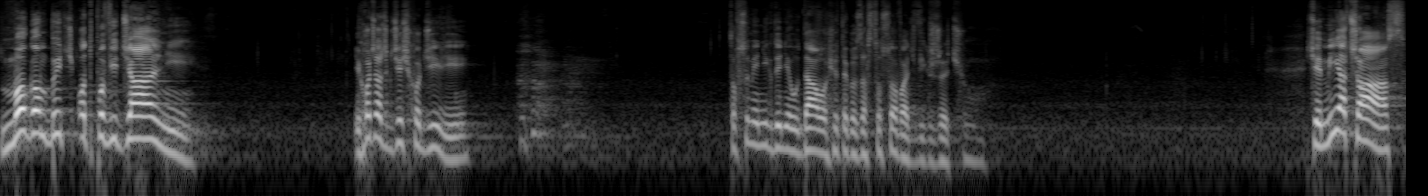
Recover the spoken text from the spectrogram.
mogą być odpowiedzialni. I chociaż gdzieś chodzili, to w sumie nigdy nie udało się tego zastosować w ich życiu. Gdzie mija czas,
